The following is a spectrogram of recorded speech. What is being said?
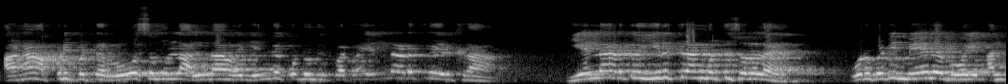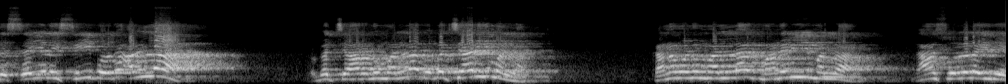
ஆனா அப்படிப்பட்ட ரோசமுள்ள அல்லாவை எங்க கொண்டு வந்து பாட்டுறான் எல்லா இடத்துலயும் இருக்கிறான். எல்லா இடத்துலயும் இருக்கிறான்னு மட்டும் சொல்லல. ஒருபடி மேலே போய் அந்த செயலை செய்வது அல்லாஹ். விபச்சாரனும் அல்ல விபச்சாரியும் அல்ல கணவனும் அல்ல மனைவியும் அல்ல நான் சொல்லலை இது.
